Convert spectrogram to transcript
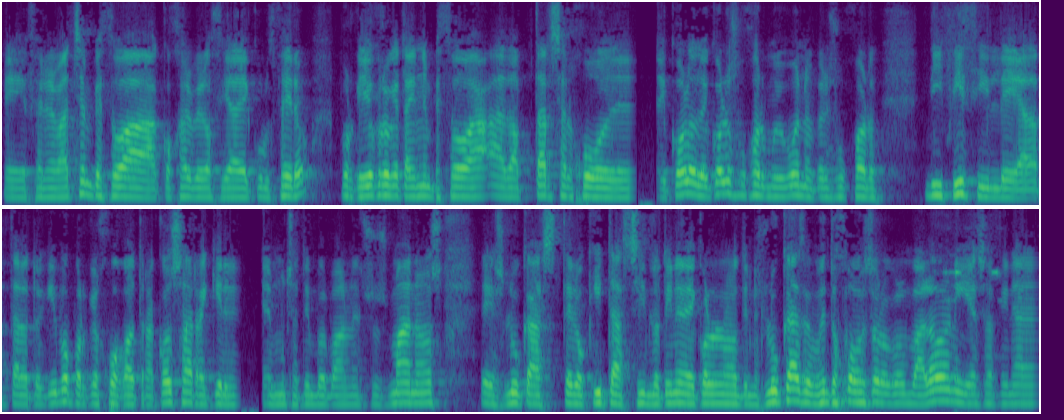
eh, Fenerbahce empezó a coger velocidad de crucero, porque yo creo que también empezó a adaptarse al juego de, Colo. De Colo es un jugador muy bueno, pero es un jugador difícil de adaptar a tu equipo porque juega otra cosa, requiere mucho tiempo el balón en sus manos. Es Lucas, te lo quitas, si lo tiene de Colo no lo tienes Lucas. De momento jugamos solo con un balón y eso al final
